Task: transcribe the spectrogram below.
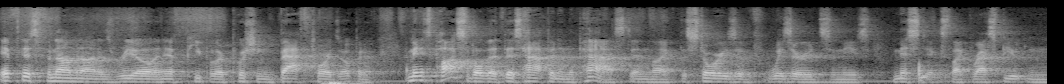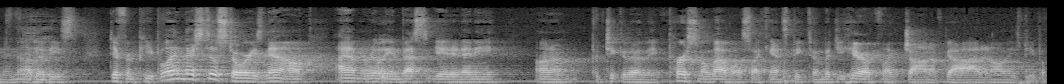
if this phenomenon is real and if people are pushing back towards openness. I mean, it's possible that this happened in the past and like the stories of wizards and these mystics like Rasputin and mm-hmm. other these different people. And there's still stories now. I haven't really investigated any on a particularly personal level, so I can't speak to them. But you hear of like John of God and all these people.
